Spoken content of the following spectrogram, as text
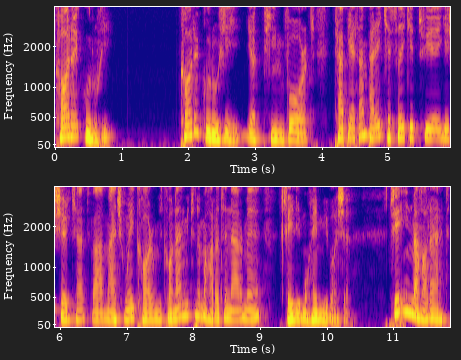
کار گروهی. کار گروهی یا تیم ورک طبیعتا برای کسایی که توی یه شرکت و مجموعه کار می‌کنن می‌تونه مهارت نرم خیلی مهمی باشه. توی این مهارت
